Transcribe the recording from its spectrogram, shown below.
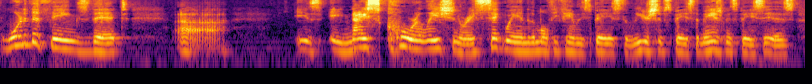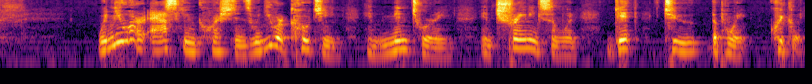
One of the things that uh, is a nice correlation or a segue into the multifamily space, the leadership space, the management space is when you are asking questions, when you are coaching and mentoring and training someone, get to the point quickly.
